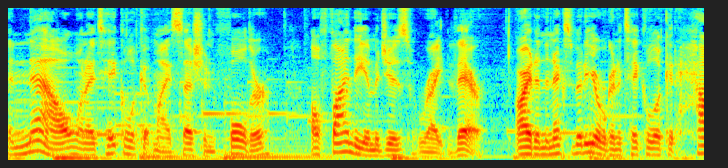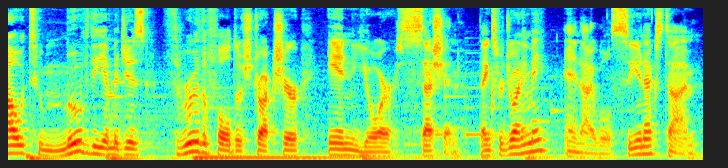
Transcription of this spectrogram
And now when I take a look at my session folder, I'll find the images right there. Alright, in the next video, we're going to take a look at how to move the images through the folder structure in your session. Thanks for joining me, and I will see you next time.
